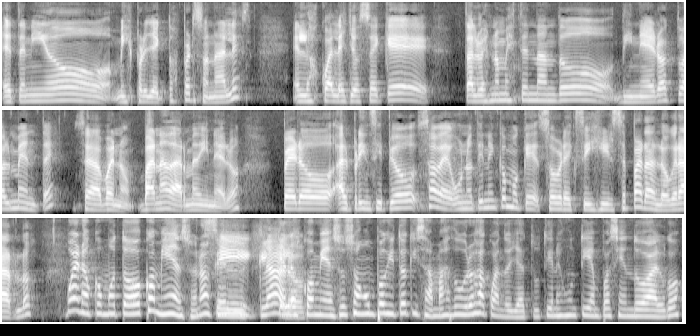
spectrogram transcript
he tenido mis proyectos personales en los cuales yo sé que tal vez no me estén dando dinero actualmente. O sea, bueno, van a darme dinero. Pero al principio, ¿sabe? Uno tiene como que sobreexigirse para lograrlo. Bueno, como todo comienzo, ¿no? Sí, que el- claro. Que los comienzos son un poquito quizá más duros a cuando ya tú tienes un tiempo haciendo algo.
